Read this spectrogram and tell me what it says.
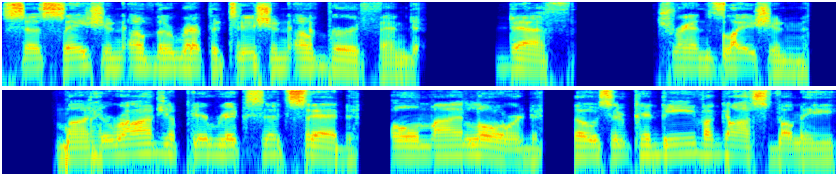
cessation of the repetition of birth and death. Translation Maharaja Pariksit said, O my lord, O Sukadeva Goswami,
